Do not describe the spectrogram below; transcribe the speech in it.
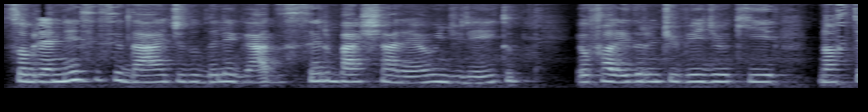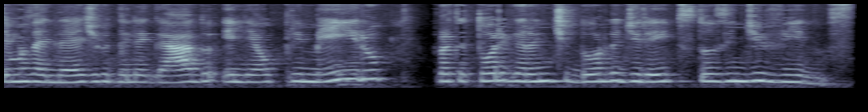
sobre a necessidade do delegado ser bacharel em direito eu falei durante o vídeo que nós temos a ideia de que o delegado ele é o primeiro protetor e garantidor de direitos dos indivíduos.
